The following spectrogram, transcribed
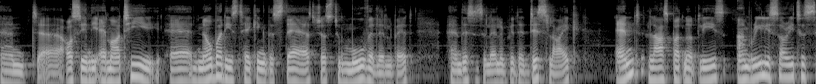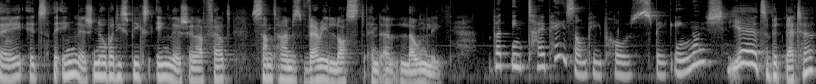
And uh, also in the MRT, uh, nobody's taking the stairs just to move a little bit. And this is a little bit a dislike. And last but not least, I'm really sorry to say it's the English. Nobody speaks English, and I felt sometimes very lost and uh, lonely. But in Taipei, some people speak English. Yeah, it's a bit better,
